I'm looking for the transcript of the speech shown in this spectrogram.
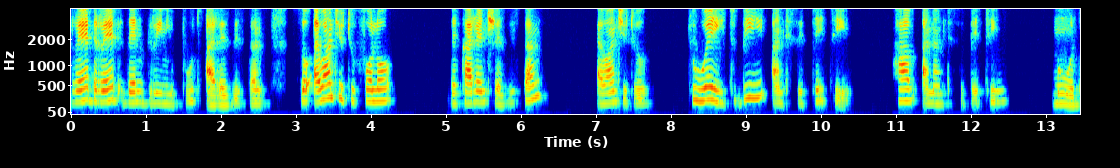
red, red, then green, you put a resistance. So I want you to follow the current resistance. I want you to, to wait, be anticipating, have an anticipating mood.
